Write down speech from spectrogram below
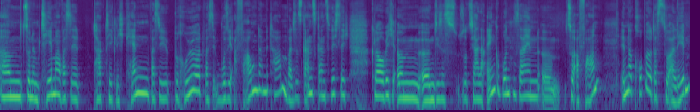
ähm, zu einem Thema, was sie tagtäglich kennen, was sie berührt, was wo sie Erfahrung damit haben, weil es ist ganz, ganz wichtig, glaube ich, ähm, ähm, dieses soziale Eingebundensein ähm, zu erfahren in der Gruppe, das zu erleben.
